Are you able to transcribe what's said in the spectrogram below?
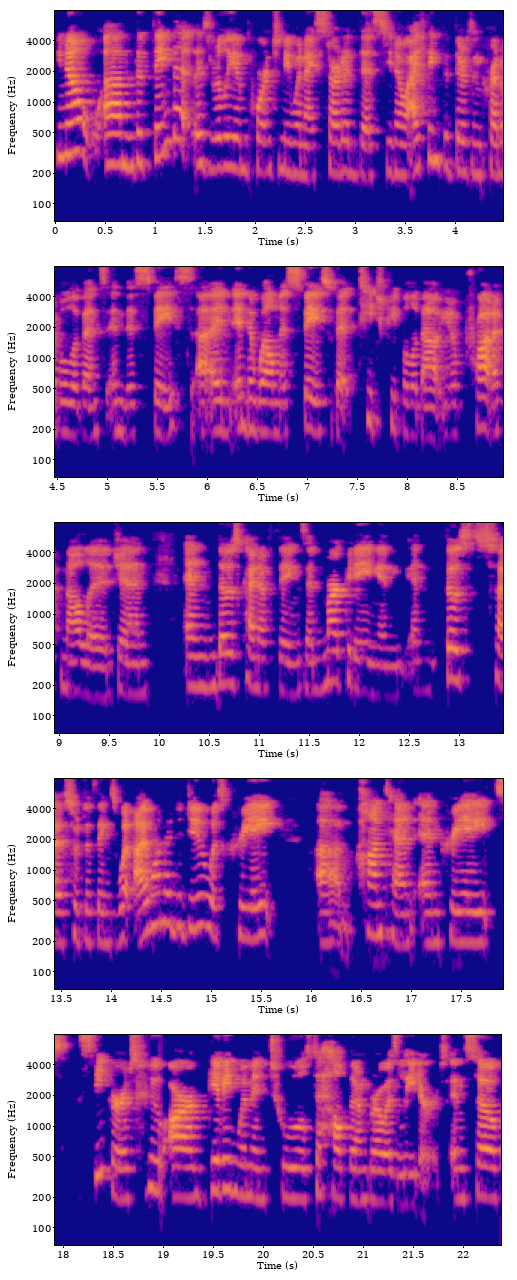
You know, um, the thing that is really important to me when I started this, you know, I think that there's incredible events in this space, uh, in, in, the wellness space, that teach people about, you know, product knowledge and and those kind of things, and marketing and and those sorts of things. What I wanted to do was create um, content and create speakers who are giving women tools to help them grow as leaders. And so,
